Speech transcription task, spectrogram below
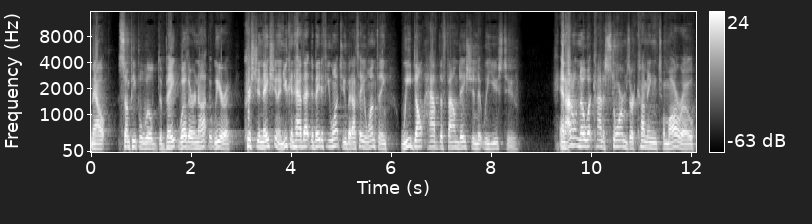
Now, some people will debate whether or not that we are a Christian nation, and you can have that debate if you want to, but I'll tell you one thing we don't have the foundation that we used to. And I don't know what kind of storms are coming tomorrow,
